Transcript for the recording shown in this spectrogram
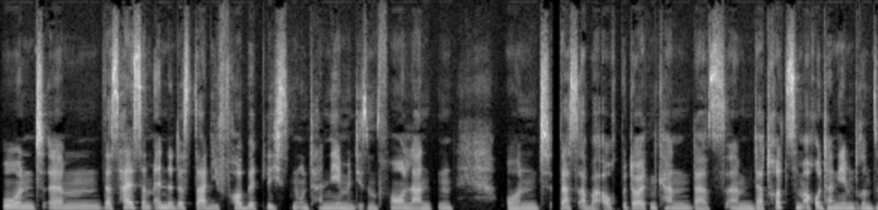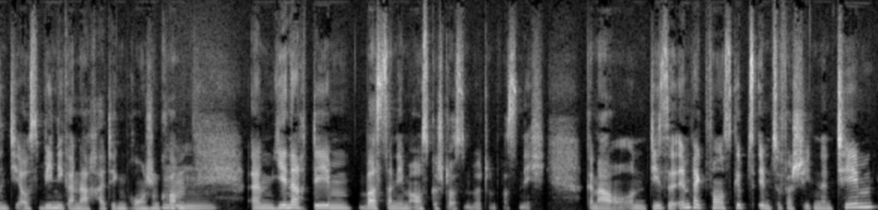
Und ähm, das heißt am Ende, dass da die vorbildlichsten Unternehmen in diesem Fonds landen und das aber auch bedeuten kann, dass ähm, da trotzdem auch Unternehmen drin sind, die aus weniger nachhaltigen Branchen kommen, mhm. ähm, je nachdem, was dann eben ausgeschlossen wird und was nicht. Genau. Und diese Impact-Fonds gibt es eben zu verschiedenen Themen,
